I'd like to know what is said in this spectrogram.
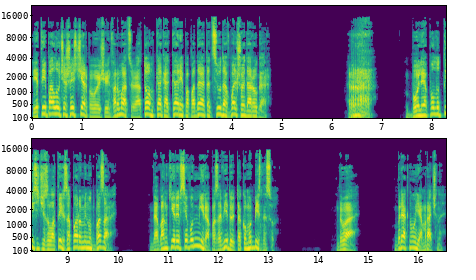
И ты получишь исчерпывающую информацию о том, как Акари попадают отсюда в Большой Даругар. Рррр. Более полутысячи золотых за пару минут базара. Да банкиры всего мира позавидуют такому бизнесу. Два. Брякнул я мрачно.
